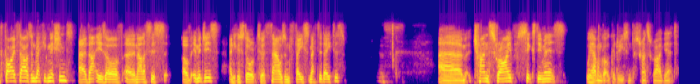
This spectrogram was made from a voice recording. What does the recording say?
five thousand recognitions. Uh, that is of uh, analysis of images, and you can store up to a thousand face metadatas. Yes. Um, transcribe 60 minutes we haven't got a good reason to transcribe yet.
